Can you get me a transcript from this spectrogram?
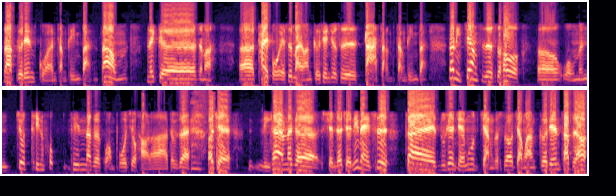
那隔天果然涨停板。那我们那个什么，呃，泰博也是买完，隔天就是大涨涨停板。那你这样子的时候，呃，我们就听听那个广播就好了啊，对不对？而且你看那个选择权，你每次在卢轩节目讲的时候，讲完隔天他只要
